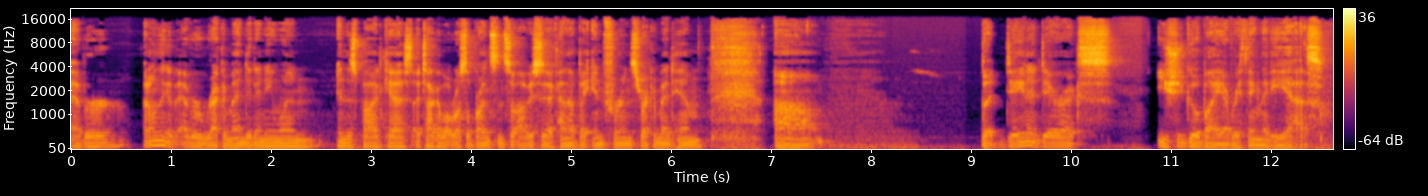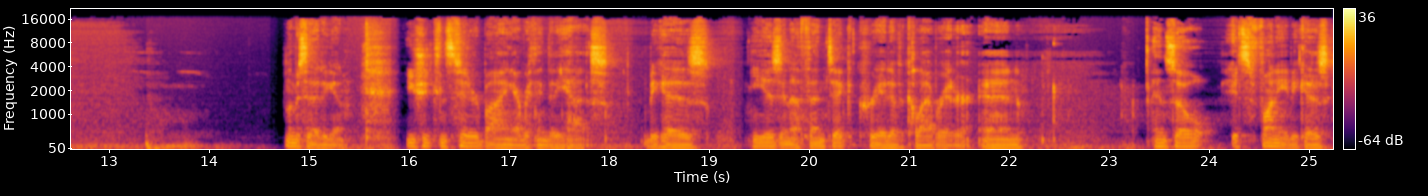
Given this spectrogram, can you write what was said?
ever. I don't think I've ever recommended anyone in this podcast. I talk about Russell Brunson, so obviously I kind of by inference recommend him. Um, but Dana Derricks, you should go buy everything that he has. Let me say that again. You should consider buying everything that he has because he is an authentic creative collaborator and and so it's funny because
